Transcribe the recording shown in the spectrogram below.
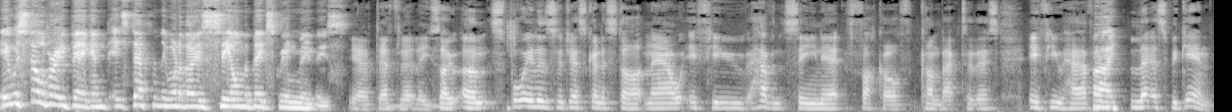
It was still very big, and it's definitely one of those see on the big screen movies. Yeah, definitely. So, um, spoilers are just going to start now. If you haven't seen it, fuck off. Come back to this if you have, Bye. let us begin.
